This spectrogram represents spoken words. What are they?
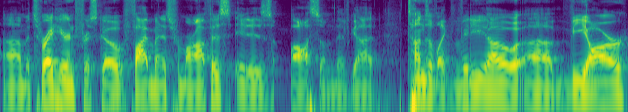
Um, it's right here in Frisco, five minutes from our office. It is awesome. They've got tons of like video, uh, VR,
